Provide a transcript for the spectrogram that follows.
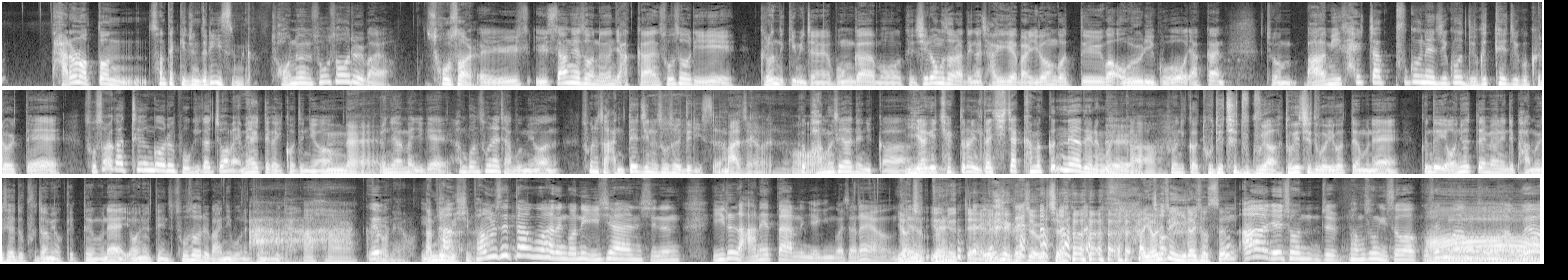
다른 어떤 선택 기준들이 있습니까? 저는 소설을 봐요. 소설. 네, 일, 일상에서는 약간 소설이 그런 느낌이잖아요. 뭔가 뭐 그 실용서라든가 자기개발 이런 것들과 어울리고 약간 좀 마음이 살짝 푸근해지고 느긋해지고 그럴 때 소설 같은 거를 보기가 좀 애매할 때가 있거든요. 네. 왜냐하면 이게 한번 손에 잡으면 손에서 안 떼지는 소설들이 있어요. 맞아요. 그 밤을 새야 되니까. 이야기 책들은 일단 시작하면 끝내야 되는 거니까. 네. 그러니까 도대체 누구야? 도대체 누가 이것 때문에. 근데 연휴 때면 이제 밤을 새도 부담이 없기 때문에 연휴 때 이제 소설을 많이 보는 편입니다. 아하. 그러네요. 그 남정미 밤- 씨는? 밤을 샜다고 하는 거는 이시안 씨는 일을 안 했다는 얘기인 거잖아요. 연휴 그- 때. 연휴 때. 네, 그렇죠, 그렇죠. 아, 연휴 때 일하셨어요? 음, 아, 예, 전 이제 방송이 있어 갖고 아. 생방송 하고요.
